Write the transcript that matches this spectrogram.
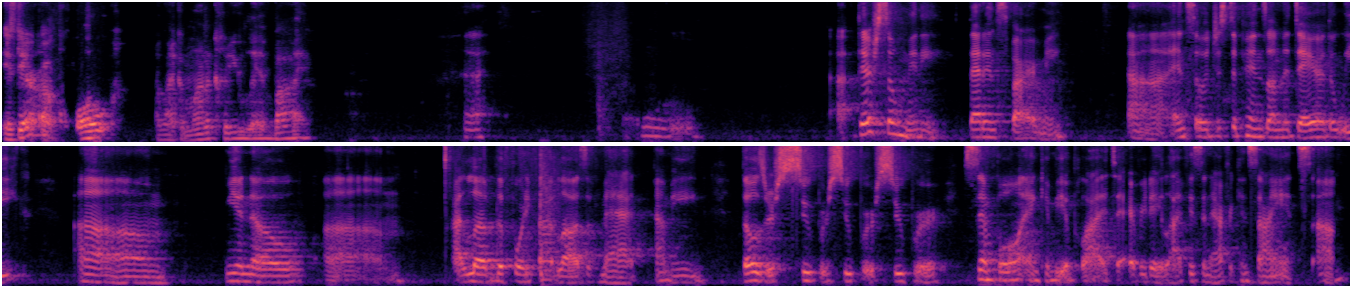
Is there a quote or like a moniker you live by? Ooh. Uh, there's so many that inspire me. Uh, and so it just depends on the day or the week. Um, you know, um, I love the 45 laws of Maat. I mean, those are super, super, super simple and can be applied to everyday life. It's an African science. Um,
